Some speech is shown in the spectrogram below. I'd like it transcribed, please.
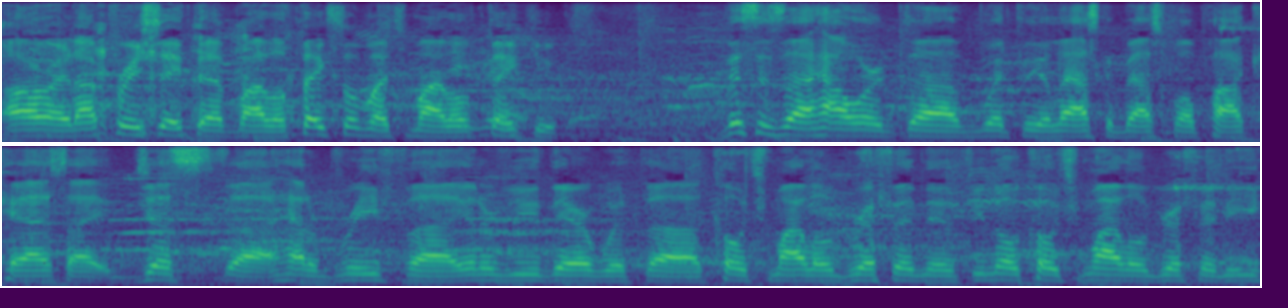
All right, I appreciate that, Milo. Thanks so much, Milo. Thank you. This is uh, Howard uh, with the Alaska Basketball Podcast. I just uh, had a brief uh, interview there with uh, Coach Milo Griffin. And if you know Coach Milo Griffin, he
